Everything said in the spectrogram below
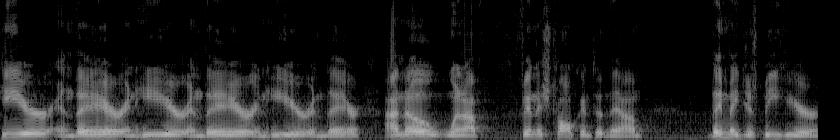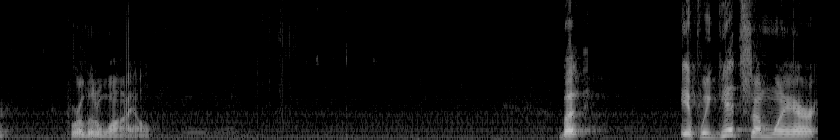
here and there and here and there and here and there. I know when I finish talking to them, they may just be here for a little while. But if we get somewhere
